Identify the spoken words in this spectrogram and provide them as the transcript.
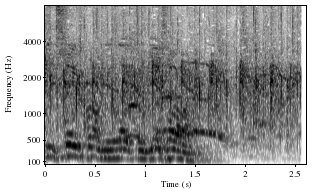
Captain That's from the electric guitar.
